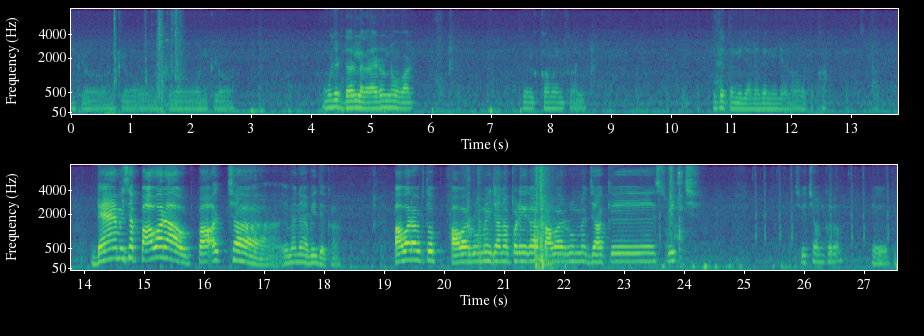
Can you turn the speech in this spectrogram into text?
निकलो निकलो निकलो निकलो। मुझे डर लग रहा है I don't know what will come in front इधर तो नहीं जाना, इधर नहीं जाना होगा पक्का। डैम इसे पावर आउट पा अच्छा ये मैंने अभी देखा। पावर आउट तो पावर रूम में जाना पड़ेगा। पावर रूम में जाके स्विच स्विच ऑन करो। ये कुछ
